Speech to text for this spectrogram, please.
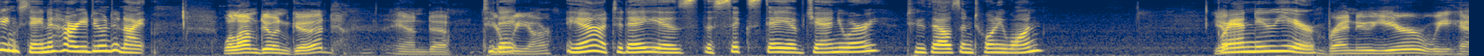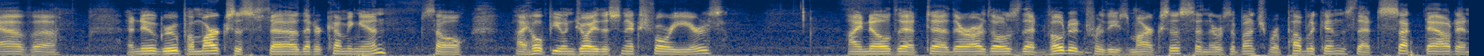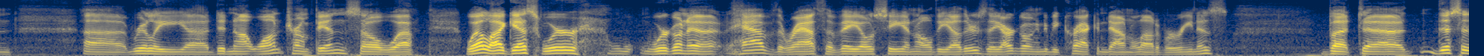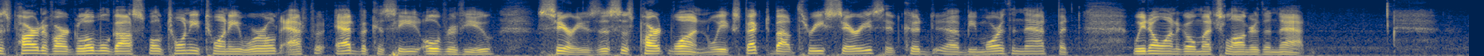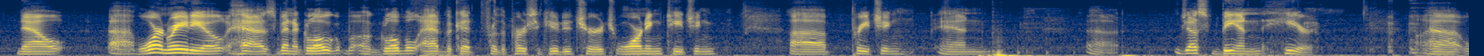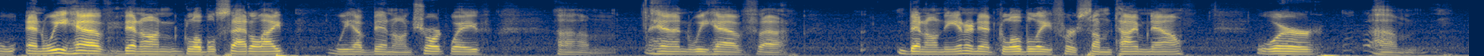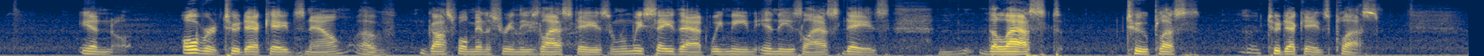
Greetings, Dana. How are you doing tonight? Well, I'm doing good, and uh, today, here we are. Yeah, today is the sixth day of January, 2021. Yep. Brand new year. Brand new year. We have uh, a new group of Marxists uh, that are coming in. So I hope you enjoy this next four years. I know that uh, there are those that voted for these Marxists, and there was a bunch of Republicans that sucked out and uh, really uh, did not want Trump in. So uh, well, I guess we're we're going to have the wrath of AOC and all the others. They are going to be cracking down a lot of arenas. But uh, this is part of our Global Gospel 2020 World Advocacy Overview series. This is part one. We expect about three series. It could uh, be more than that, but we don't want to go much longer than that. Now, uh, Warn Radio has been a, glo- a, global advocate for the persecuted church, warning, teaching, uh, preaching, and uh, just being here. Uh, and we have been on global satellite, we have been on shortwave, um, and we have uh, been on the internet globally for some time now. We're um, in over two decades now of gospel ministry in these last days. And when we say that, we mean in these last days, the last two plus two decades plus.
